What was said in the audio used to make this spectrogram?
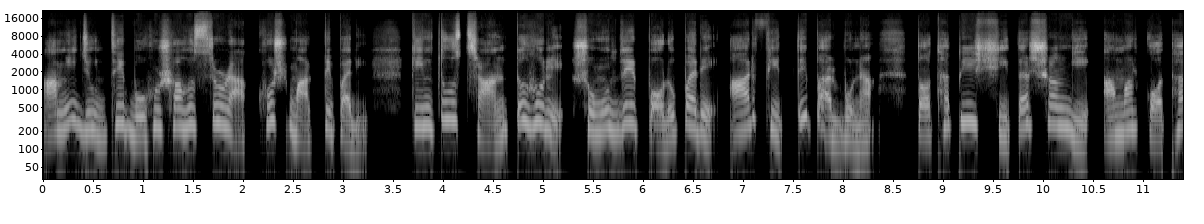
আমি যুদ্ধে বহু সহস্র রাক্ষস মারতে পারি, কিন্তু শ্রান্ত হলে সমুদ্রের পরপারে আর ফিরতে পারব না। তথাপি সীতার সঙ্গে আমার কথা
